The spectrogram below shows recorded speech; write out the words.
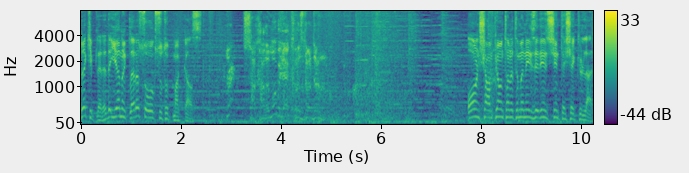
Rakiplere de yanıklara soğuk su tutmak kalsın. Sakalımı bile kızdırdın. 10 şampiyon tanıtımını izlediğiniz için teşekkürler.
